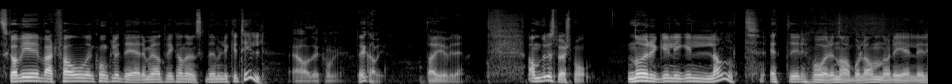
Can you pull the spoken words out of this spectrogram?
Skal vi i hvert fall konkludere med at vi kan ønske dem lykke til? Ja, det kan vi. Det kan vi. Da gjør vi det. Andre spørsmål. Norge ligger langt etter våre naboland når det gjelder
